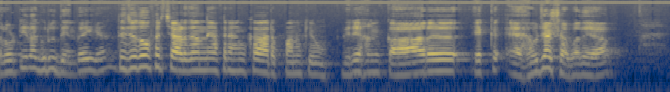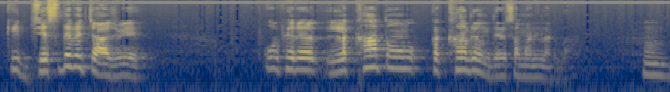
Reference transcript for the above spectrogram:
ਰੋਟੀ ਤਾਂ ਗੁਰੂ ਦਿੰਦਾ ਹੀ ਆ। ਤੇ ਜਦੋਂ ਫਿਰ ਚੜ ਜਾਂਦੇ ਆ ਫਿਰ ਹੰਕਾਰ ਆਪਾਂ ਨੂੰ ਕਿਉਂ? ਵੀਰੇ ਹੰਕਾਰ ਇੱਕ ਇਹੋ ਜਿਹਾ ਸ਼ਬਦ ਆ ਕਿ ਜਿਸ ਦੇ ਵਿੱਚ ਆ ਜਾਵੇ ਉਹ ਫਿਰ ਲੱਖਾਂ ਤੋਂ ਕੱਖਾਂ ਦੇ ਹੁੰਦੇ ਸਮਾਂ ਨਹੀਂ ਲੱਗਦਾ। ਹੂੰ।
